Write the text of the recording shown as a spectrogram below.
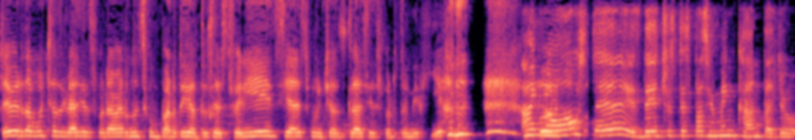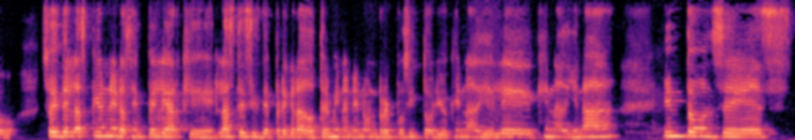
De verdad, muchas gracias por habernos compartido tus experiencias, muchas gracias por tu energía. Ay, no, a ustedes. De hecho, este espacio me encanta. Yo soy de las pioneras en pelear que las tesis de pregrado terminan en un repositorio que nadie lee, que nadie nada. Entonces,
